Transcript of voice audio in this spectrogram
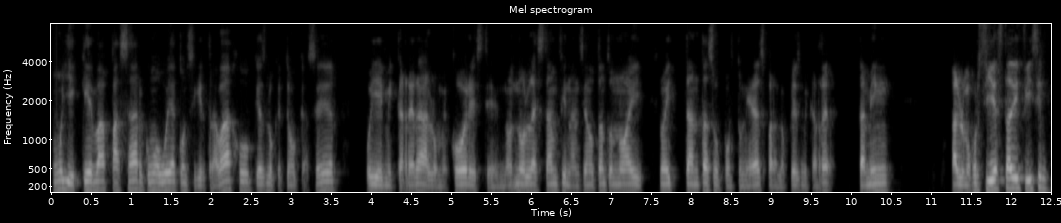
oye, ¿qué va a pasar? ¿Cómo voy a conseguir trabajo? ¿Qué es lo que tengo que hacer? oye, mi carrera a lo mejor este, no, no, la están financiando tanto, no hay, no hay tantas oportunidades para lo que es mi carrera. También, a lo mejor sí está difícil,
